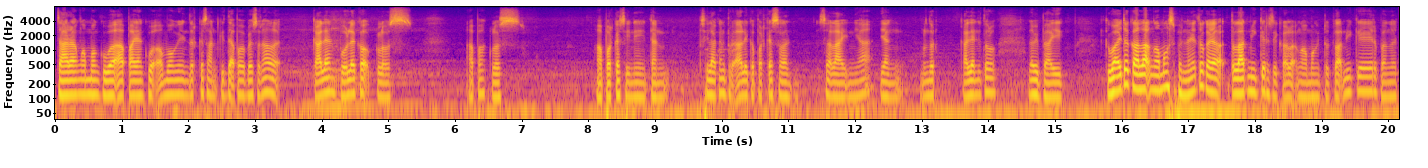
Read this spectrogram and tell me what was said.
cara ngomong gue apa yang gue omongin terkesan tidak profesional kalian boleh kok close apa close uh, podcast ini. Dan silakan beralih ke podcast sel selainnya yang menurut kalian itu lebih baik. Gua itu kalau ngomong sebenarnya itu kayak telat mikir sih. Kalau ngomong itu telat mikir banget.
